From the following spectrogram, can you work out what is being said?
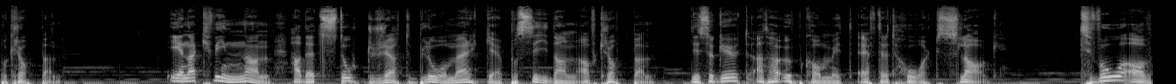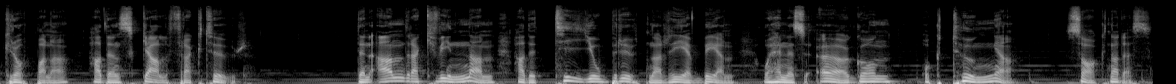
på kroppen. Ena kvinnan hade ett stort rött blåmärke på sidan av kroppen. Det såg ut att ha uppkommit efter ett hårt slag. Två av kropparna hade en skallfraktur den andra kvinnan hade 10 brutna revben och hennes ögon och tunga saknades.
